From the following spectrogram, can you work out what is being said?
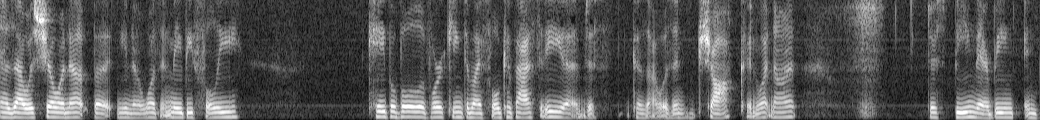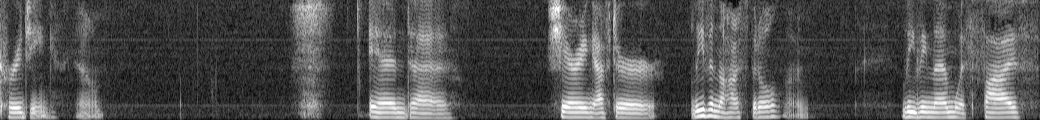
as I was showing up, but you know, wasn't maybe fully capable of working to my full capacity uh, just because I was in shock and whatnot. Just being there, being encouraging. Um, and uh, sharing after leaving the hospital, um, leaving them with five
